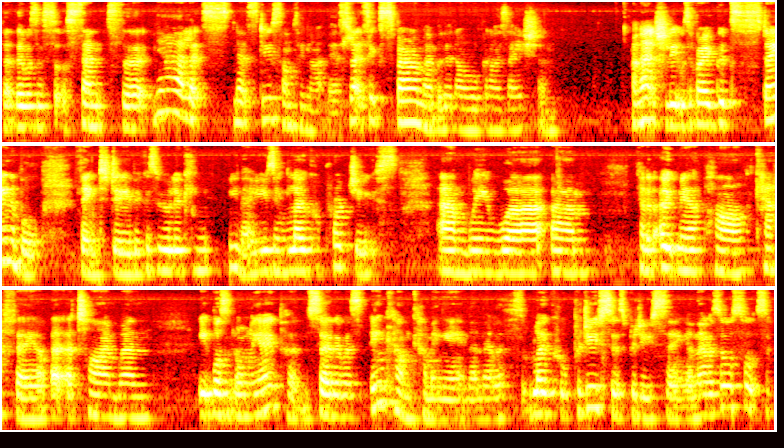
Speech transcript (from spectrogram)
that there was a sort of sense that yeah let's let's do something like this. Let's experiment within our organisation and actually it was a very good sustainable thing to do because we were looking you know using local produce. And we were um, kind of opening up our cafe at a time when it wasn't normally open. So there was income coming in, and there was local producers producing, and there was all sorts of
